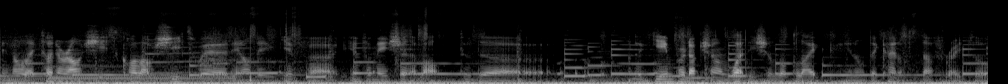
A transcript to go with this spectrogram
You know, like turnaround sheets, call out sheets where you know they give uh, information about to the the game production on what it should look like, you know, that kind of stuff, right? So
